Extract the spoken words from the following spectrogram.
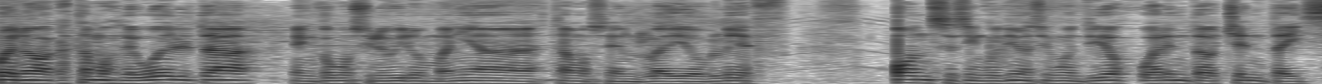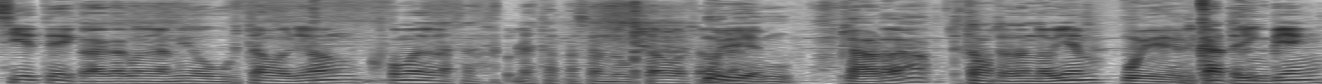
Bueno, acá estamos de vuelta en Como si no hubiera un mañana. Estamos en Radio Blef 11 51 52 40 87. Acá con el amigo Gustavo León. ¿Cómo la estás, la estás pasando, Gustavo? Muy ahora? bien, la verdad. ¿Te estamos tratando bien? Muy bien. ¿El catering bien?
